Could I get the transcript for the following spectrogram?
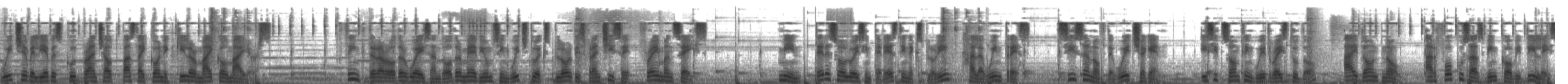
which he believes could branch out past iconic killer Michael Myers. Think there are other ways and other mediums in which to explore this franchise, Freeman says. Mean, there is always interest in exploring Halloween 3. Season of the Witch again. Is it something we'd race to do? I don't know. Our focus has been COVID delays,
